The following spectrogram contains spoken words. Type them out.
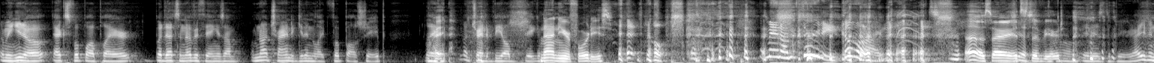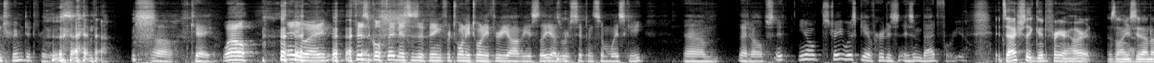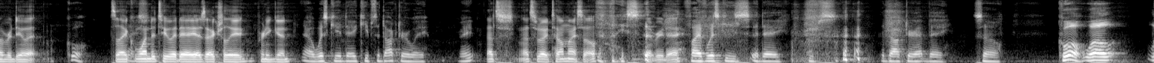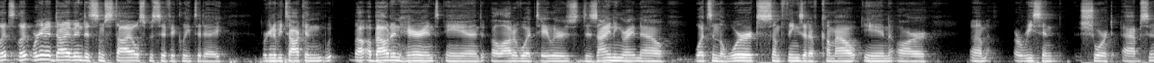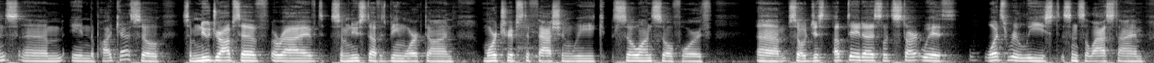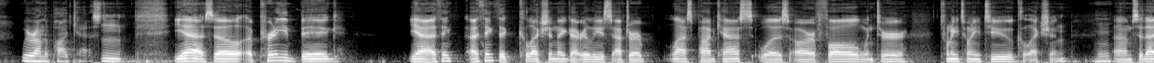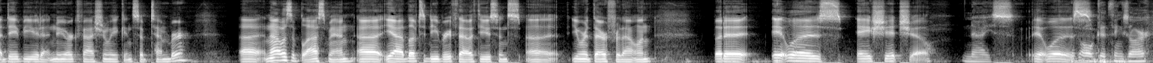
I mean, you know, ex football player, but that's another thing is I'm I'm not trying to get into like football shape. Like, Right. I'm not trying to be all big. Not in your 40s. no, man, I'm 30. Come on. oh, sorry. It's the beard. wrong. It is the beard. I even trimmed it for this. I know. Oh, okay. Well, anyway, physical fitness is a thing for 2023, obviously, as we're sipping some whiskey. Um, that helps. It, you know, straight whiskey I've heard is, isn't bad for you. It's actually good for your heart as long as you don't overdo it. Cool. It's like Nice. one to two a day is actually pretty good. Yeah, whiskey a day keeps the doctor away, right? That's that's what I tell myself Nice. every day. Five whiskeys a day keeps the doctor at bay. So cool. Well, let's let, we're gonna dive into some style specifically today. We're gonna be talking about, inherent and a lot of what Taylor's designing right now, what's in the works, some things that have come out in our um, a recent short absence um, in the podcast. So some new drops have arrived, some new stuff is being worked on, more trips to Fashion Week, so on so forth. Um, so just update us. Let's start with what's released since the last time we were on the podcast. Yeah, so a pretty big Yeah, I think I think the collection that got released after our last podcast was our fall winter 2022 collection. Um, so that debuted at New York Fashion Week in September. Uh, and that was a blast, man. Uh, yeah, I'd love to debrief that with you since uh, you weren't there for that one. But it it was a shit show. Nice. It As was all good things are.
